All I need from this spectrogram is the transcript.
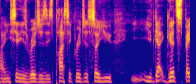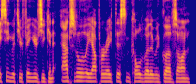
Uh, you see these ridges, these plastic ridges. So you you've got good spacing with your fingers. You can absolutely operate this in cold weather with gloves on.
